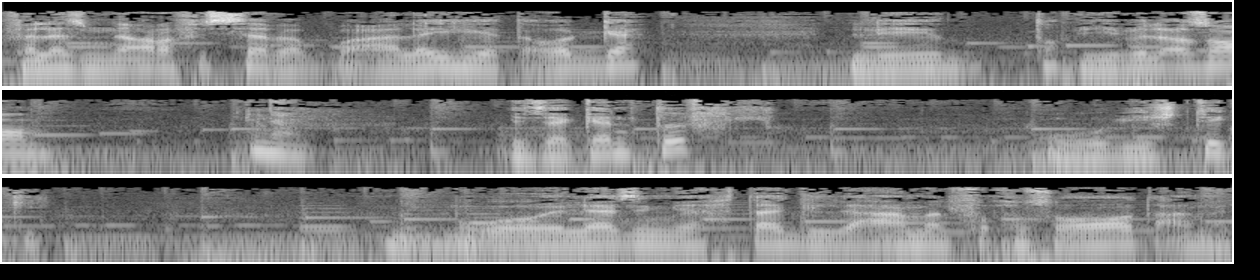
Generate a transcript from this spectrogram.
فلازم نعرف السبب وعليه يتوجه لطبيب العظام. نعم. إذا كان طفل وبيشتكي ولازم يحتاج لعمل فحوصات عمل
